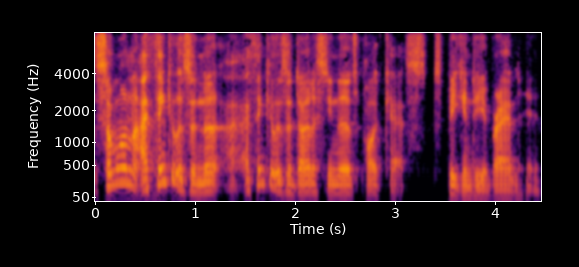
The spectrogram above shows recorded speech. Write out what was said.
someone, I think it was a, I think it was a Dynasty Nerds podcast. Speaking to your brand here,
